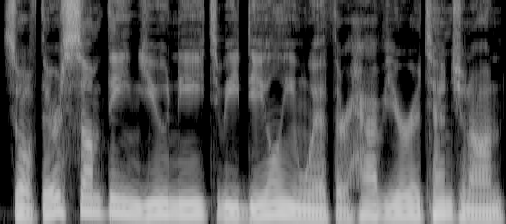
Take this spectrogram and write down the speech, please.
So if there's something you need to be dealing with or have your attention on,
